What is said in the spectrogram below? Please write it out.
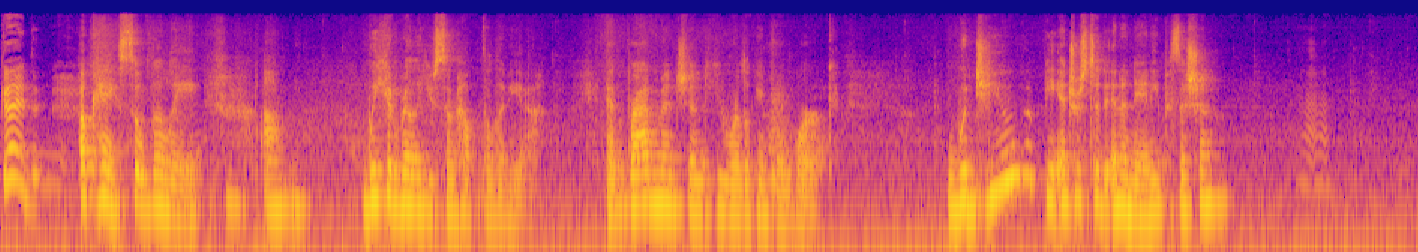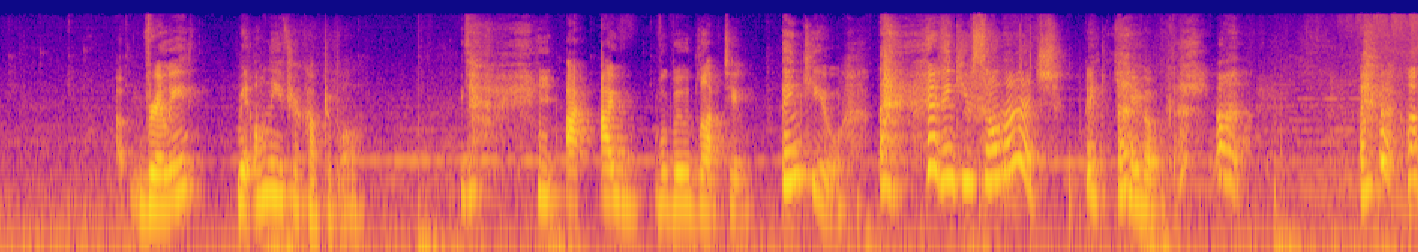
good. Okay, so Lily, um, we could really use some help with Olivia. And Brad mentioned you were looking for work. Would you be interested in a nanny position? Really? I mean, only if you're comfortable. I, I would love to. Thank you. Thank you so much. Thank you.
